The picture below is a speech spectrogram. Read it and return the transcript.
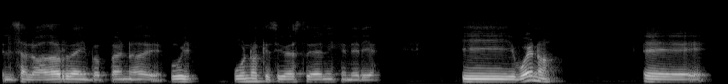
el salvador de mi papá, ¿no? De, uy, uno que sí iba a estudiar la ingeniería. Y bueno, eh,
